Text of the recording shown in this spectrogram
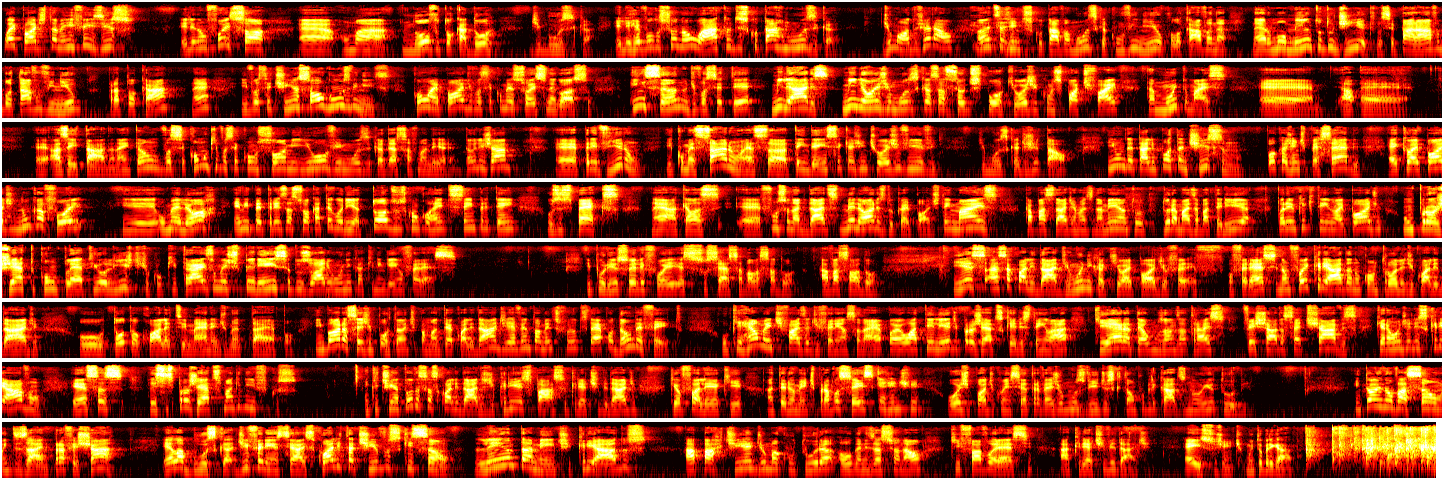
O iPod também fez isso. Ele não foi só é, uma, um novo tocador de música. Ele revolucionou o ato de escutar música, de um modo geral. Antes a gente escutava música com vinil, colocava na. Né, era o momento do dia que você parava, botava o vinil para tocar, né? E você tinha só alguns vinis. Com o iPod você começou esse negócio insano de você ter milhares, milhões de músicas ao seu dispor, que hoje com o Spotify está muito mais é, é, é, azeitada. Né? Então, você, como que você consome e ouve música dessa maneira? Então, eles já é, previram e começaram essa tendência que a gente hoje vive de música digital. E um detalhe importantíssimo, pouca gente percebe, é que o iPod nunca foi o melhor MP3 da sua categoria. Todos os concorrentes sempre têm os specs, né, aquelas é, funcionalidades melhores do que o iPod. Tem mais capacidade de armazenamento, dura mais a bateria. Porém, o que, que tem no iPod? Um projeto completo e holístico que traz uma experiência do usuário única que ninguém oferece. E por isso ele foi esse sucesso avassalador. avassalador. E essa qualidade única que o iPod oferece não foi criada no controle de qualidade, o Total Quality Management da Apple. Embora seja importante para manter a qualidade, eventualmente os produtos da Apple dão defeito. O que realmente faz a diferença na Apple é o ateliê de projetos que eles têm lá, que era até alguns anos atrás fechado a sete chaves, que era onde eles criavam essas, esses projetos magníficos. E que tinha todas essas qualidades de cria espaço, criatividade, que eu falei aqui anteriormente para vocês, que a gente hoje pode conhecer através de alguns vídeos que estão publicados no YouTube. Então a inovação em design, para fechar, ela busca diferenciais qualitativos que são lentamente criados a partir de uma cultura organizacional que favorece a criatividade. É isso, gente. Muito obrigado.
